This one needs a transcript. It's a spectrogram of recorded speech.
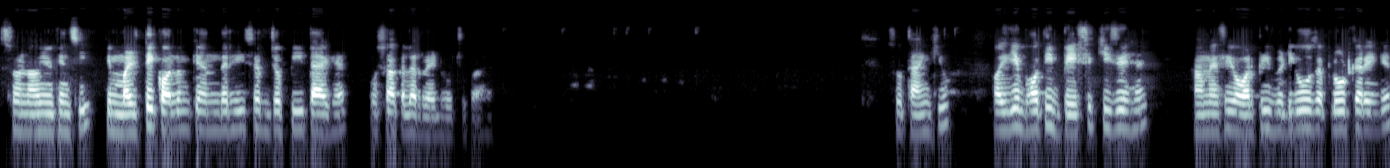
So now you can see कि मल्टी कॉलम के अंदर ही सिर्फ़ जो पी टैग है, उसका कलर रेड हो चुका है। सो थैंक यू और ये बहुत ही बेसिक चीज़ें हैं। हम ऐसे और भी वीडियोस अपलोड करेंगे।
